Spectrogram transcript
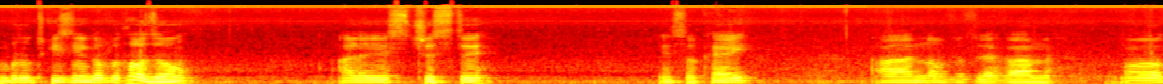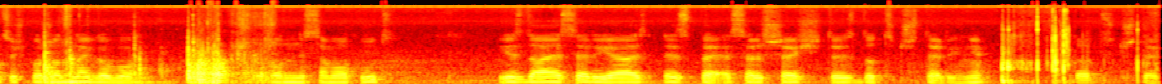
brudki z niego wychodzą, ale jest czysty, jest ok. A nowy wlewam no coś porządnego, bo porządny samochód. Jest DAE seria SP SL6, to jest DOT 4, nie? DOT 4,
